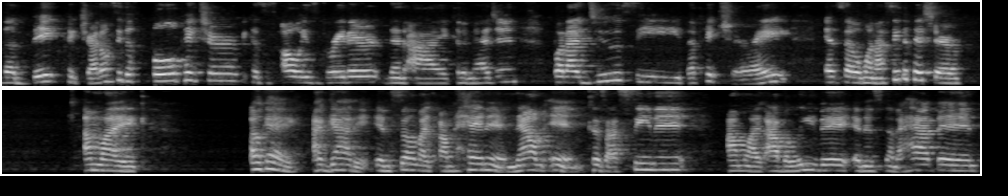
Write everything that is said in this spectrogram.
the big picture. I don't see the full picture because it's always greater than I could imagine, but I do see the picture, right? And so when I see the picture, I'm like, okay, I got it. And so like I'm heading. Now I'm in because I've seen it. I'm like, I believe it and it's gonna happen.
